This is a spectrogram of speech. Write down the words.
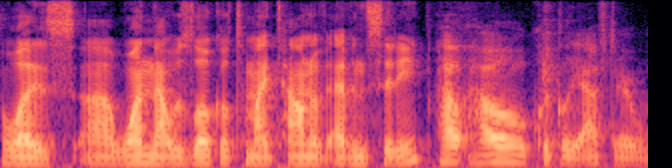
was uh, one that was local to my town of Evans City. How how quickly after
